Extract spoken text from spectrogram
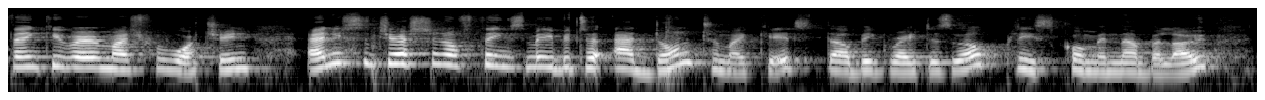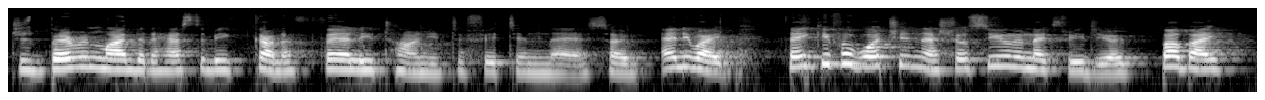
thank you very much for watching. Any suggestion of things maybe to add on to my kit, that'll be great as well. Please comment down below. Just bear in mind that it has to be kind of fairly tiny to fit in there. So anyway, thank you for watching. I shall see you in the next video. Bye bye.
